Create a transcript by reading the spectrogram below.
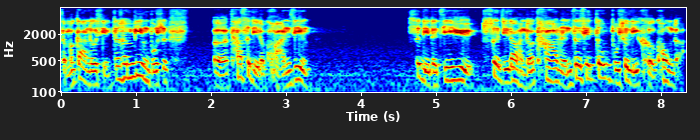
怎么干都行。但是命不是，呃，它是你的环境，是你的机遇，涉及到很多他人，这些都不是你可控的。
